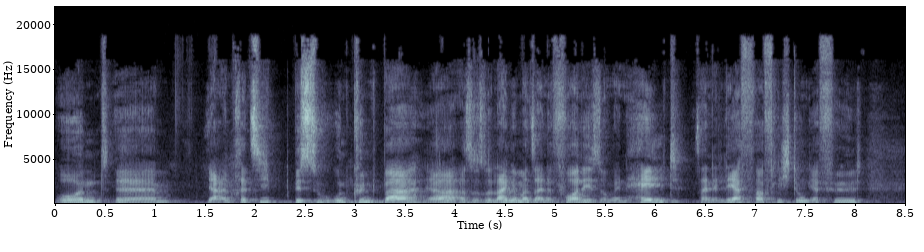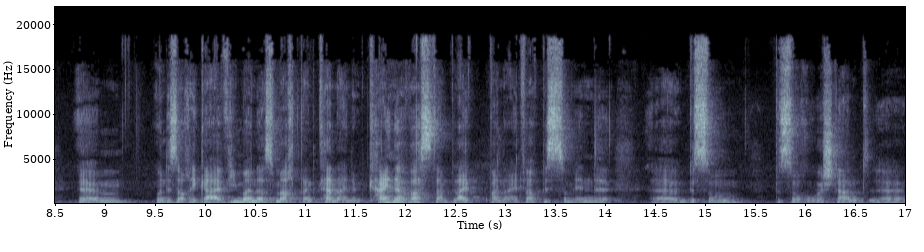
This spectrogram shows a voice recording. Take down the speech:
und ähm, ja, im Prinzip bist du unkündbar, ja, also solange man seine Vorlesungen hält, seine Lehrverpflichtung erfüllt ähm, und ist auch egal, wie man das macht, dann kann einem keiner was, dann bleibt man einfach bis zum Ende, äh, bis, zum, bis zum Ruhestand äh,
